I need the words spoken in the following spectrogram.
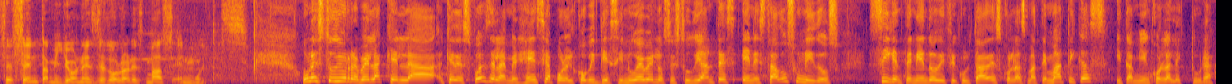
60 millones de dólares más en multas. Un estudio revela que, después de la emergencia por el COVID-19, los estudiantes en Estados Unidos siguen teniendo dificultades con las matemáticas y también con la lectura.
